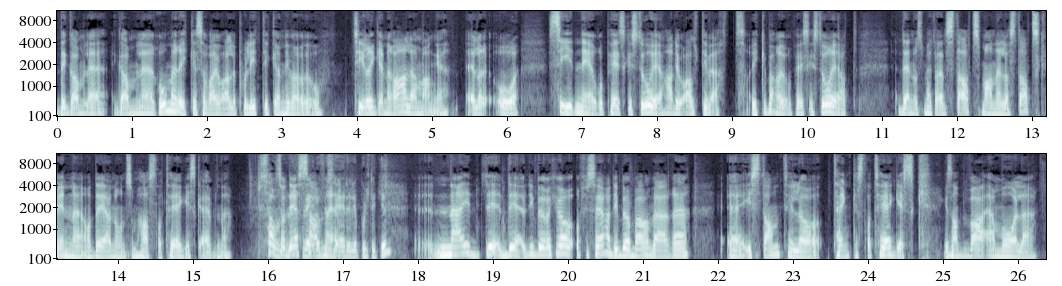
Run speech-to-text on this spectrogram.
det gamle, gamle Romerriket, så var jo alle politikerne de var jo tidligere generaler, mange. Eller, og siden i europeisk historie har det jo alltid vært, og ikke bare europeisk historie, at det er noe som heter en statsmann eller statskvinne, og det er noen som har strategisk evne. Savner du flere offiserer i politikken? Nei, det, det, de bør ikke være offiserer, de bør bare være eh, i stand til å tenke strategisk. Hva er målet?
